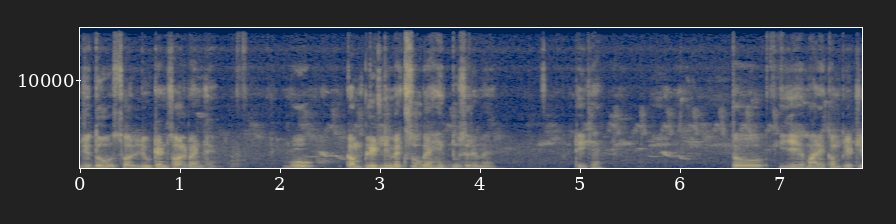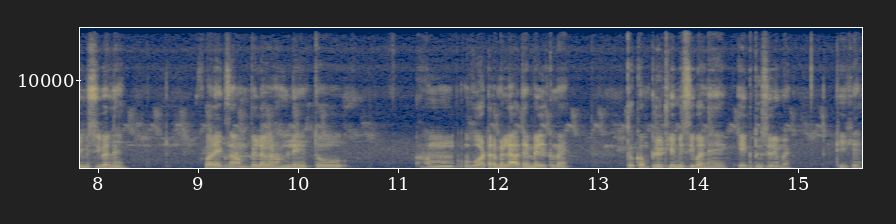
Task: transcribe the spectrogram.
जो दो सॉल्यूट एंड सॉल्वेंट हैं, वो कम्प्लीटली मिक्स हो गए हैं एक दूसरे में। ठीक है? तो ये हमारे कम्प्लीटली मिसिबल हैं। फॉर एग्ज़ाम्पल अगर हम लें तो हम वाटर में लाते हैं मिल्क में तो कम्प्लीटली मिसिबल है एक दूसरे में। ठीक है?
